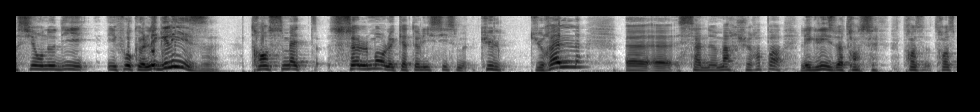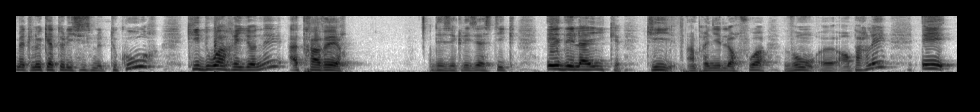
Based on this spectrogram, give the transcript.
si on nous dit il faut que l'Église transmette seulement le catholicisme culturel, euh, euh, ça ne marchera pas. L'Église doit transmettre le catholicisme tout court, qui doit rayonner à travers des ecclésiastiques et des laïcs qui, imprégnés de leur foi, vont euh, en parler, et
